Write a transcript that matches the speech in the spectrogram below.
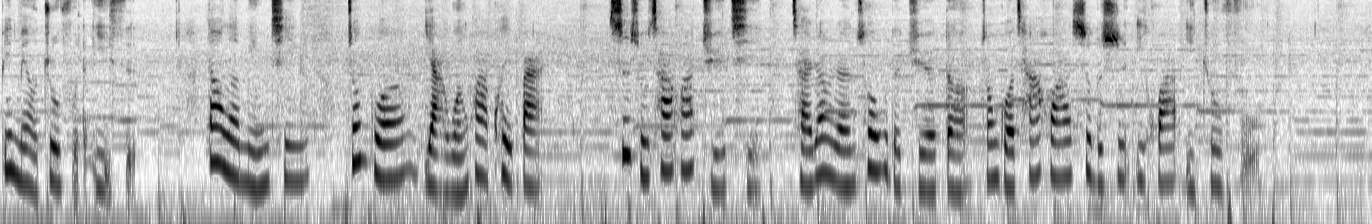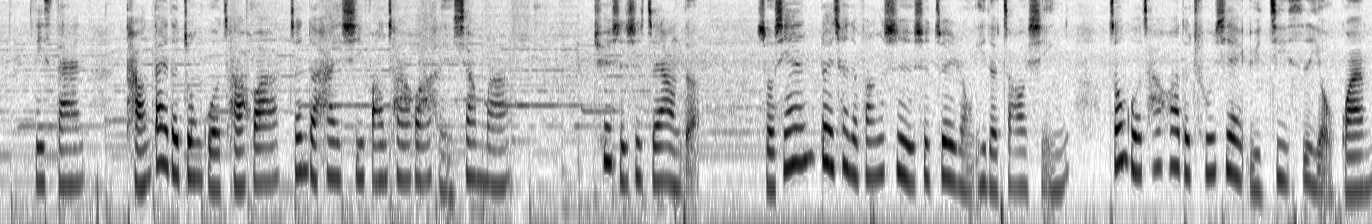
并没有祝福的意思。到了明清，中国雅文化溃败，世俗插花崛起，才让人错误的觉得中国插花是不是一花一祝福？第三，唐代的中国插花真的和西方插花很像吗？确实是这样的。首先，对称的方式是最容易的造型。中国插花的出现与祭祀有关，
